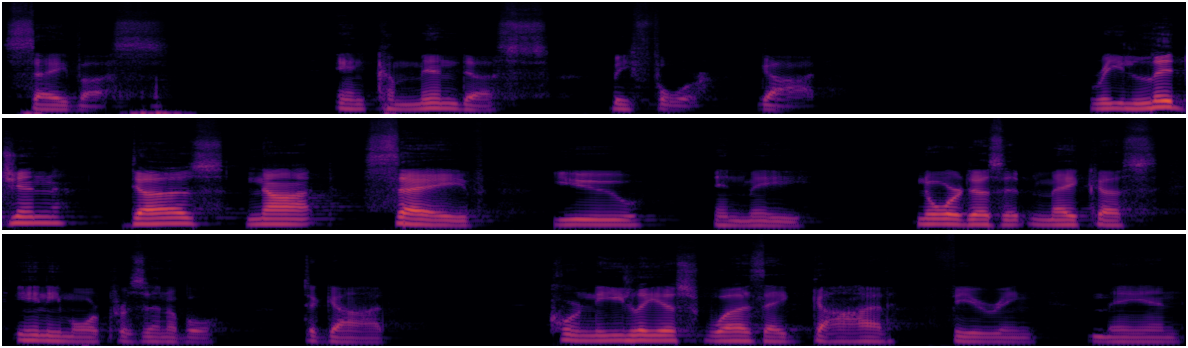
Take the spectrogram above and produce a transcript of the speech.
save us and commend us before God. Religion does not save you and me, nor does it make us any more presentable to God. Cornelius was a God fearing man.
